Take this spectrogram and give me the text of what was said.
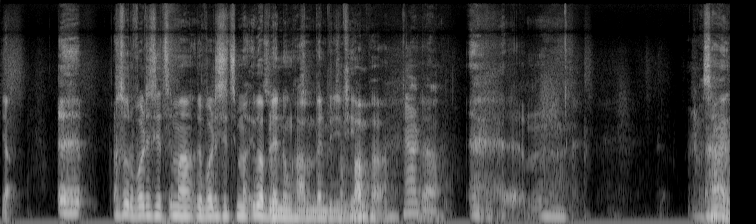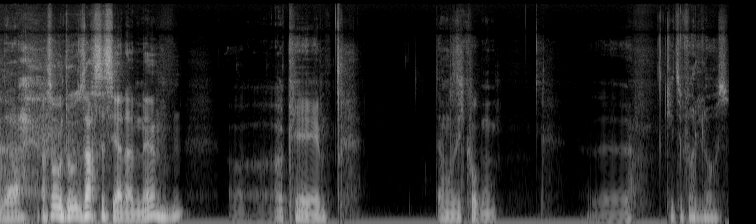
Ja. Äh, achso, du wolltest jetzt immer, du wolltest jetzt immer Überblendung haben, wenn wir die So ein Themen. Bumper. Ja, genau. Was wir denn da? Achso, und du sagst es ja dann, ne? Mhm. Okay. Da muss ich gucken. Äh, Geht sofort los.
